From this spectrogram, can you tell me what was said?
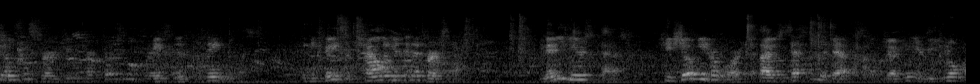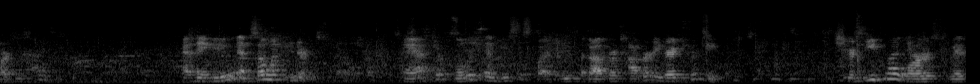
shows this virtue in her personal grace and spontaneousness in the face of challenges and adversity. Many years past, she showed me her work as I was testing the depths of judging a regional arts and sciences. As a new and somewhat ignorant I asked her foolish and useless questions about her copper engraved printing. She received my words with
